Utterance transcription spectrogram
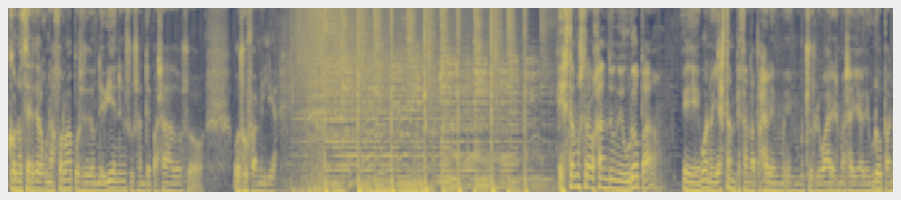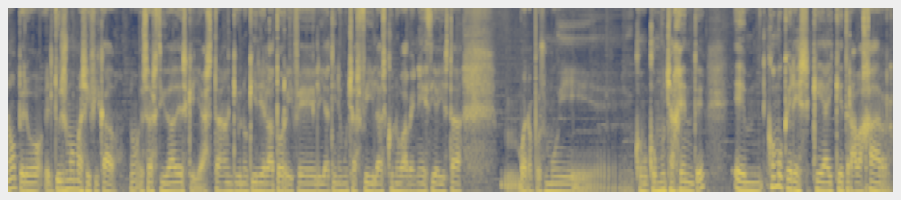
conocer de alguna forma pues de dónde vienen sus antepasados o, su familia. Estamos trabajando en Europa, eh, bueno, ya está empezando a pasar en, muchos lugares más allá de Europa, ¿no? Pero el turismo masificado, ¿no? Esas ciudades que ya están, que uno quiere ir a la Torre Eiffel y ya tiene muchas filas, que uno va a Venecia y está, bueno, pues muy... Eh, con, con mucha gente. Em, ¿Cómo crees que hay que trabajar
